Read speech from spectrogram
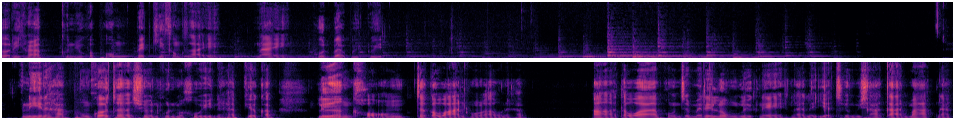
สวัสดีครับ คุณอยู่กับผมเป็ดขี้สงสัยในพูดแบบวิดวิดวันนี้นะครับผมก็จะชวนคุณมาคุยนะครับ เกี่ยวกับเรื่องของจักรวาลของเรานะครับอ่าแต่ว่าผมจะไม่ได้ลงลึกในรายละเอียดเชิงวิชาการมากนัก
